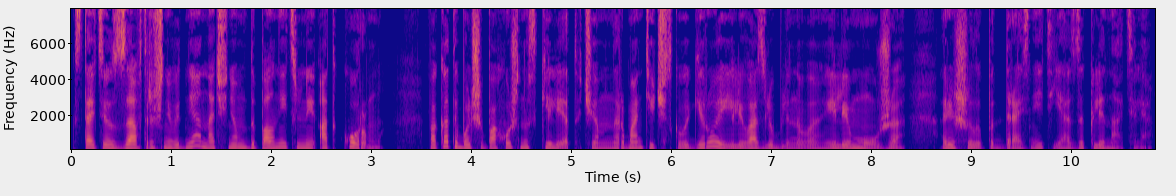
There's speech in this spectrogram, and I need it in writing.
Кстати, с завтрашнего дня начнем дополнительный откорм. Пока ты больше похож на скелет, чем на романтического героя или возлюбленного, или мужа», — решила поддразнить я заклинателя.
